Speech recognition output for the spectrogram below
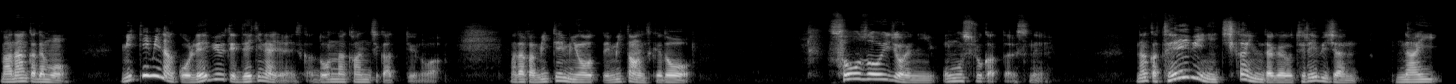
まあなんかでも、見てみなこうレビューってできないじゃないですか。どんな感じかっていうのは。まあだから見てみようって見たんですけど、想像以上に面白かったですね。なんかテレビに近いんだけどテレビじゃない。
